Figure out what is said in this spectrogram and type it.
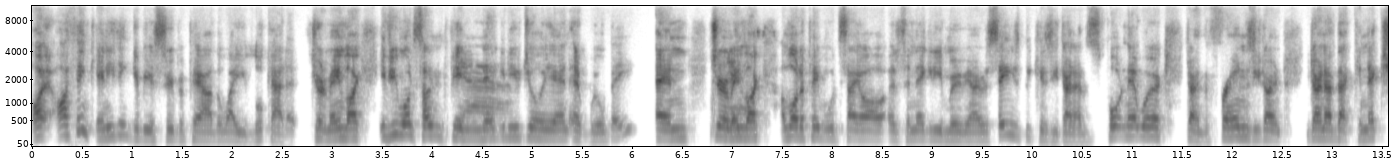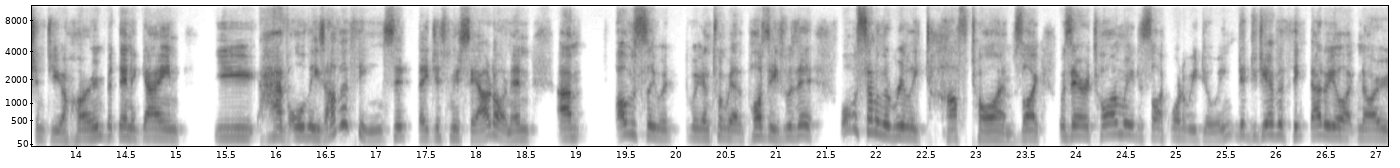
I, I think anything can be a superpower the way you look at it. Do you know what I mean? Like, if you want something to be yeah. a negative, Julianne, it will be. And do you know what yes. I mean? Like, a lot of people would say, "Oh, it's a negative moving overseas because you don't have the support network, you don't have the friends, you don't you don't have that connection to your home." But then again, you have all these other things that they just miss out on. And um, obviously we're, we're going to talk about the positives was there what were some of the really tough times? Like was there a time where you're just like what are we doing? Did, did you ever think that or you're like no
